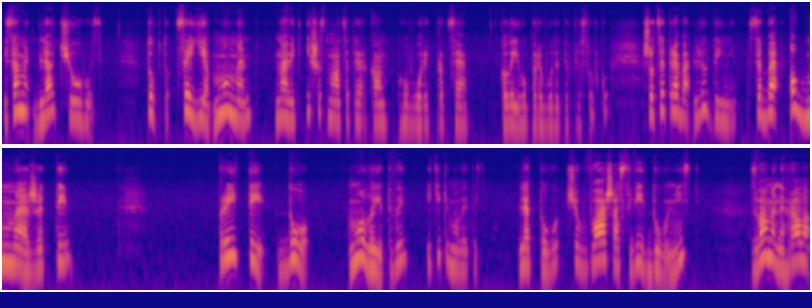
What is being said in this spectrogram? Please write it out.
І саме для чогось. Тобто це є момент, навіть і 16-й аркан говорить про це, коли його переводити в плюсовку, що це треба людині себе обмежити, прийти до молитви і тільки молитись для того, щоб ваша свідомість з вами не грала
